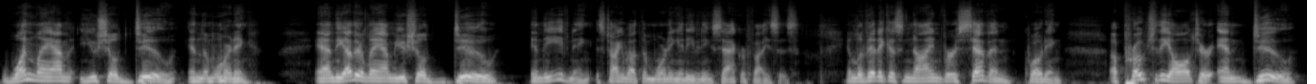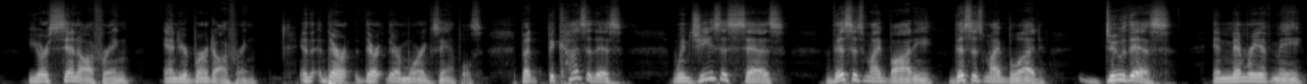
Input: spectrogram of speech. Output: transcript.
One lamb you shall do in the morning, and the other lamb you shall do in the evening. It's talking about the morning and evening sacrifices. In Leviticus 9, verse 7, quoting, Approach the altar and do your sin offering and your burnt offering. And there, there, there are more examples. But because of this, when Jesus says, This is my body, this is my blood, do this in memory of me,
